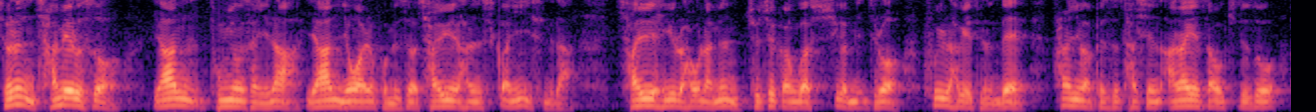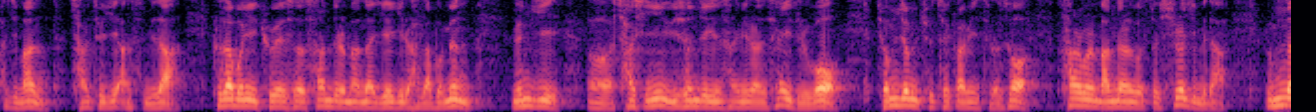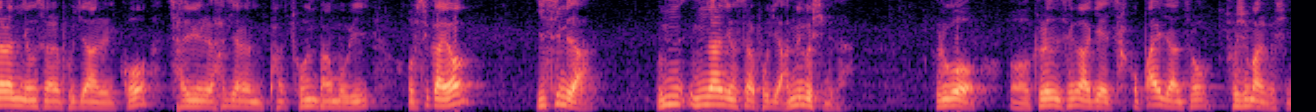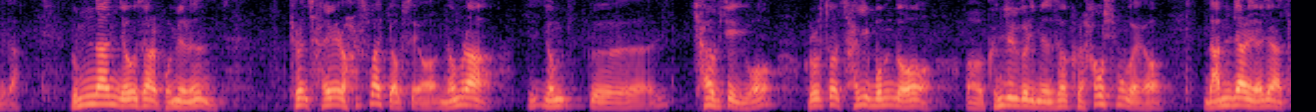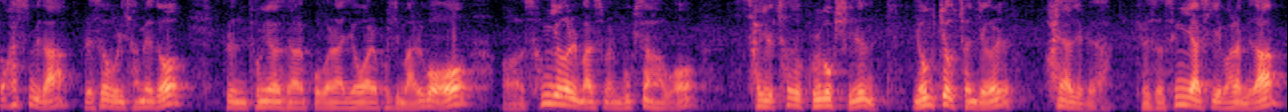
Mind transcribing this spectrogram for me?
저는 자매로서 야한 동영상이나 야한 영화를 보면서 자유행위를 하는 습관이 있습니다. 자유행위를 하고 나면 죄책감과 수치감이 들어 후회를 하게 되는데 하나님 앞에서 다시는 안 하겠다고 기도도 하지만 잘 되지 않습니다. 그러다 보니 교회에서 사람들을 만나 얘기를 하다 보면 왠지 어, 자신이 위선적인 사람이라는 생각이 들고 점점 죄책감이 들어서 사람을 만나는 것도 싫어집니다. 음란한 영상을 보지 않고 자유인을 하지 않은 방- 좋은 방법이 없을까요? 있습니다. 음, 음란한 영상을 보지 않는 것입니다. 그리고 어, 그런 생각에 자꾸 빠지지 않도록 조심하는 것입니다. 음란 영상을 보면은 그런 자유를 할 수밖에 없어요. 너무나 영, 그, 자극적이고 그리고 또 자기 몸도 어, 근질거리면서 그걸 하고 싶은 거예요. 남자나 여자나 똑같습니다. 그래서 우리 자매도 그런 동영상을 보거나 영화를 보지 말고 어, 성경을 말씀을 묵상하고 자기를 쳐서 굴복시키는 영적 전쟁을 해야 됩니다. 그래서 승리하시기 바랍니다.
